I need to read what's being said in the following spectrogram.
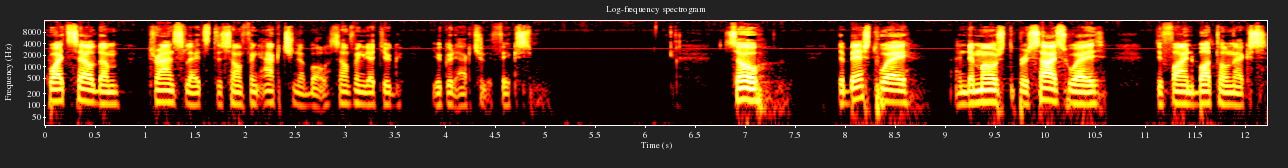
quite seldom translates to something actionable, something that you, you could actually fix. So the best way and the most precise way to find bottlenecks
